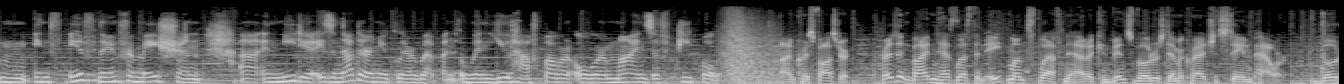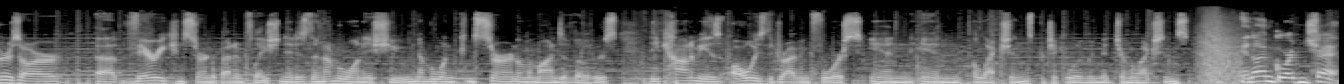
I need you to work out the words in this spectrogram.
if, if, the information uh, and media is another nuclear weapon when you have power over minds of people. I'm Chris Foster. President Biden has less than eight months left now to convince voters Democrats should stay in power. Voters are uh, very concerned about inflation. It is the number one issue, number one concern on the minds of voters. The economy is always the driving force in in elections, particularly midterm elections. And I'm Gordon Chang.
